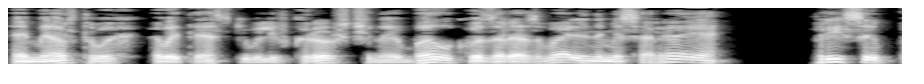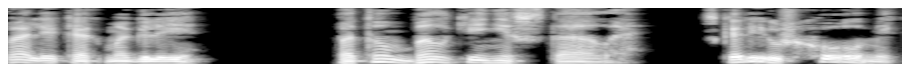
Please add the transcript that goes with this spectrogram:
А мертвых вытаскивали в крошечную балку за развалинами сарая, присыпали как могли. Потом балки не стало, скорее уж холмик.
